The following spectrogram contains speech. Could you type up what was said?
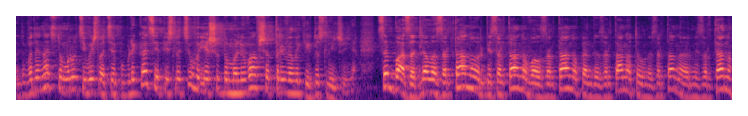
в 2011 році вийшла ця публікація. Після цього я ще домалював ще три великих дослідження. Це база для лазартану, орбізартану, валзартану, кандезартану, телмезартану, ермізартану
